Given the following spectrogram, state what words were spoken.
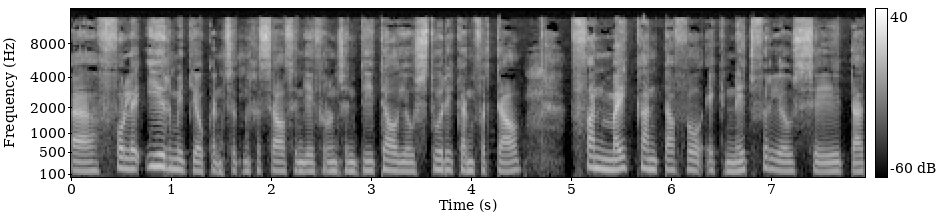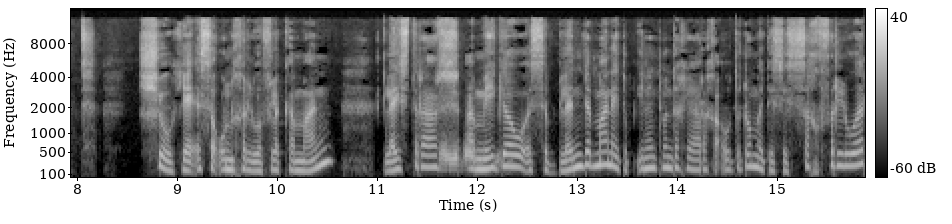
'n uh, volle uur met jou kan sit en gesels en jy vir ons in detail jou storie kan vertel. Van my kant af wil ek net vir jou sê dat sjoe, jy is 'n ongelooflike man. Luisteraars, Amigo is 'n blinde man, het op 21 jarige ouderdom het hy sy sig verloor.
